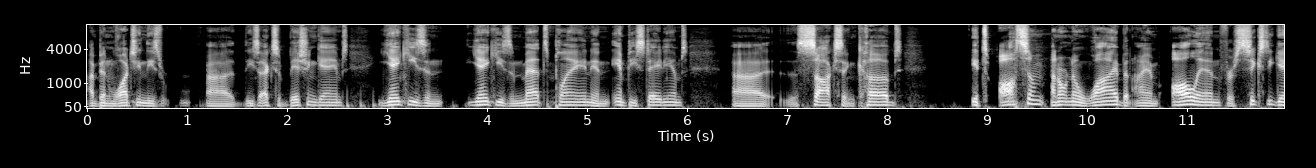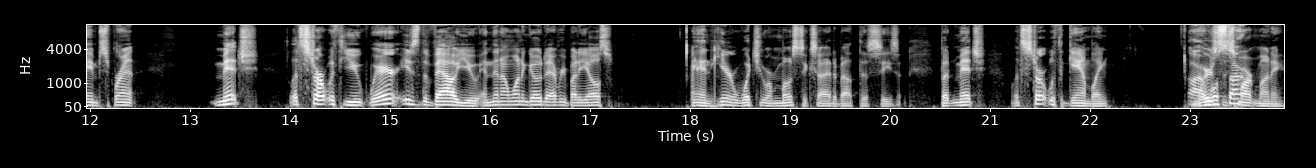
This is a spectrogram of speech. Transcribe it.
I've been watching these uh, these exhibition games, Yankees and Yankees and Mets playing in empty stadiums, uh, the Sox and Cubs. It's awesome. I don't know why, but I am all in for 60 game sprint. Mitch, let's start with you. Where is the value? And then I want to go to everybody else and hear what you are most excited about this season. But Mitch, let's start with the gambling. All right, Where's we'll the start- smart money?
